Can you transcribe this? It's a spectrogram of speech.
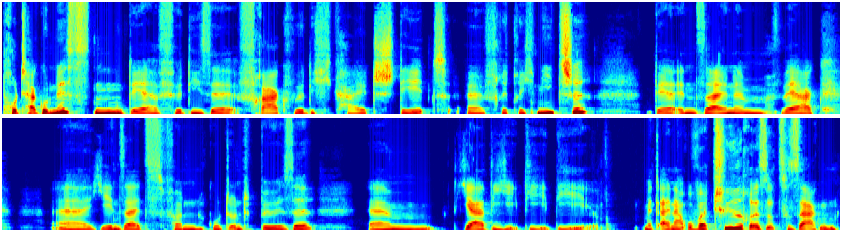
Protagonisten, der für diese Fragwürdigkeit steht, äh, Friedrich Nietzsche, der in seinem Werk äh, jenseits von Gut und Böse ähm, ja die die die mit einer Ouvertüre sozusagen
